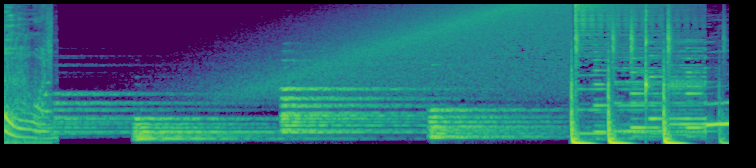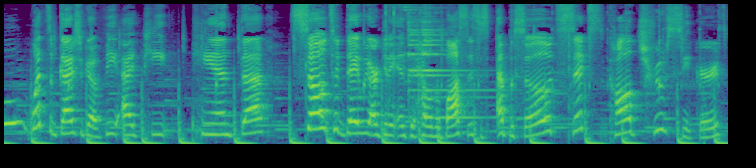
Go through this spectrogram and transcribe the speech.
What's up, guys? Your girl VIP Panda. So today we are getting into Helluva Boss. This is episode six called Truth Seekers.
